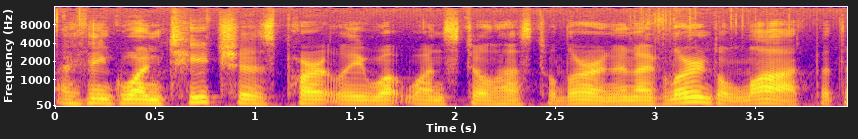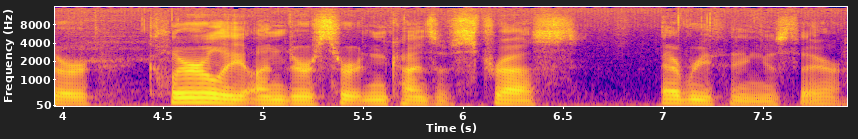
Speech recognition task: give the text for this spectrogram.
I think one teaches partly what one still has to learn. And I've learned a lot, but they're clearly under certain kinds of stress. Everything is there,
